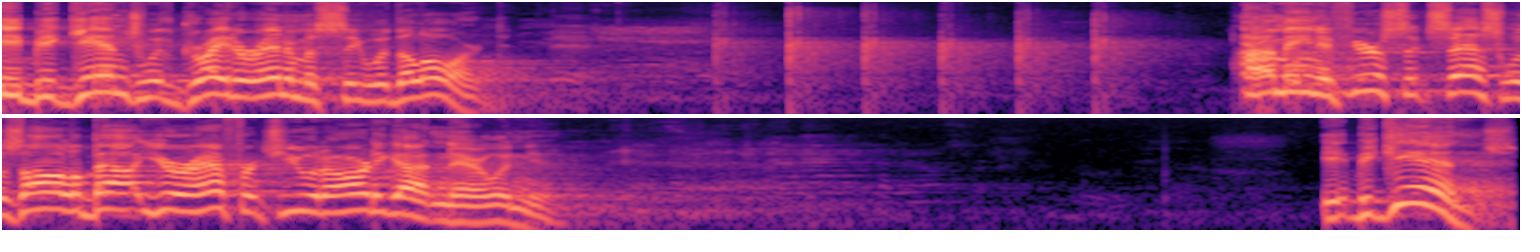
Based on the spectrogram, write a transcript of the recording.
it begins with greater intimacy with the Lord. I mean, if your success was all about your efforts, you would have already gotten there, wouldn't you? It begins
